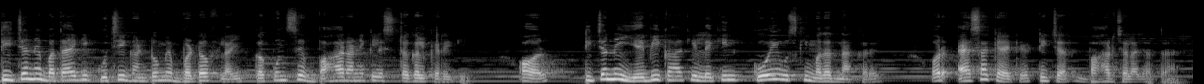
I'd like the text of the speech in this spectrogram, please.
टीचर ने बताया कि कुछ ही घंटों में बटरफ्लाई ककुन से बाहर आने के लिए स्ट्रगल करेगी। और टीचर ने यह भी कहा कि लेकिन कोई उसकी मदद ना करे। और ऐसा कह के टीचर बाहर चला जाता है।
